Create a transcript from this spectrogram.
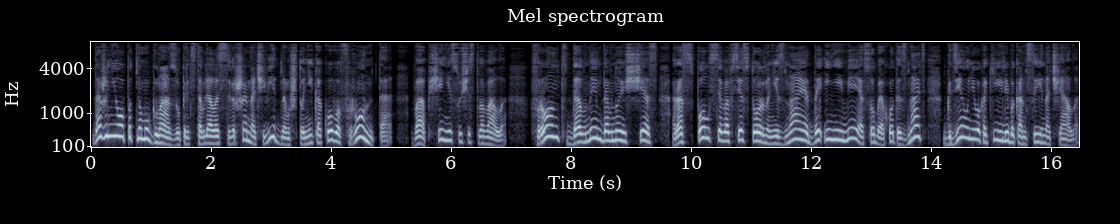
Даже неопытному глазу представлялось совершенно очевидным, что никакого фронта вообще не существовало. Фронт давным-давно исчез, расползся во все стороны, не зная, да и не имея особой охоты знать, где у него какие-либо концы и начала.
